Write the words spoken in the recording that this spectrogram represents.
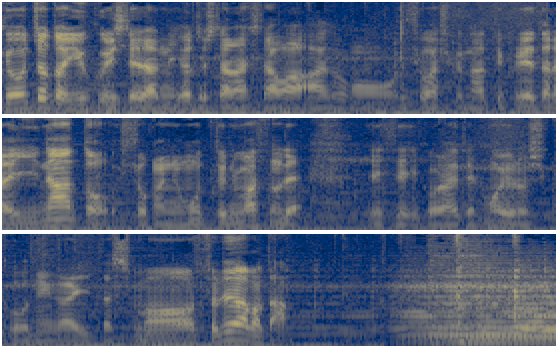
今日ちょっとゆっくりしてたんで、ひょっとしたら明日は、あの忙しくなってくれたらいいなと、密かに思っておりますので、ぜひぜひご来店の方よろしくお願いいたします。それではまた。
